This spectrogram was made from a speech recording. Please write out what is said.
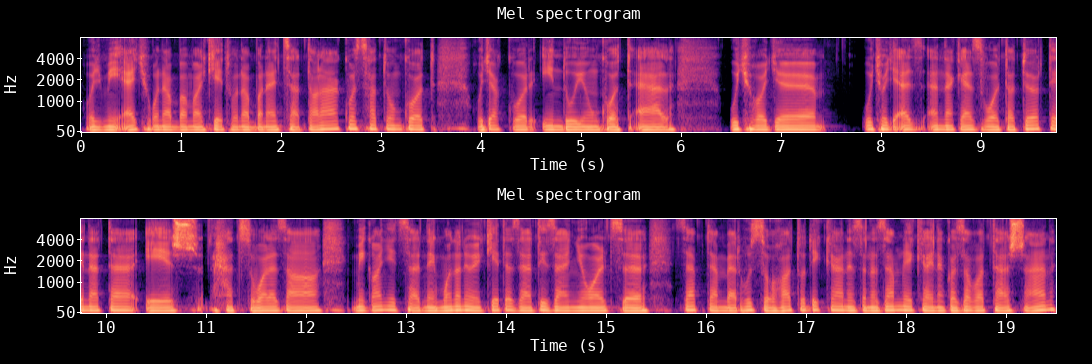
hogy mi egy hónapban vagy két hónapban egyszer találkozhatunk ott, hogy akkor induljunk ott el. Úgyhogy Úgyhogy ez, ennek ez volt a története, és hát szóval ez a, még annyit szeretnék mondani, hogy 2018. szeptember 26-án ezen az emlékeinek az avatásán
